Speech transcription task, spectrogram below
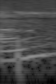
Anna.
